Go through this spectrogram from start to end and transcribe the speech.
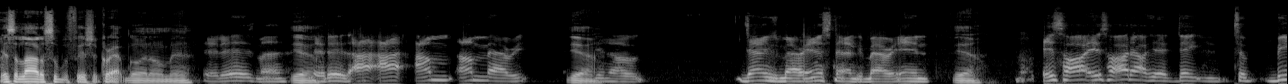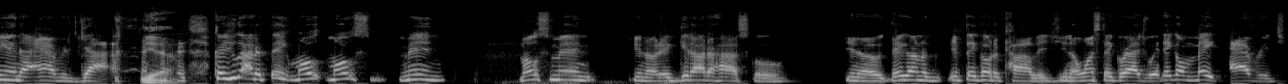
it's a lot of superficial crap going on, man. It is, man. Yeah. it is. I, I, I'm, I'm married. Yeah, You know, Daniel's married and Stanley married, and yeah, it's hard. It's hard out here dating to being an average guy. Yeah. because you got to think most most men, most men, you know, they get out of high school. You know, they're gonna if they go to college. You know, once they graduate, they're gonna make average,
